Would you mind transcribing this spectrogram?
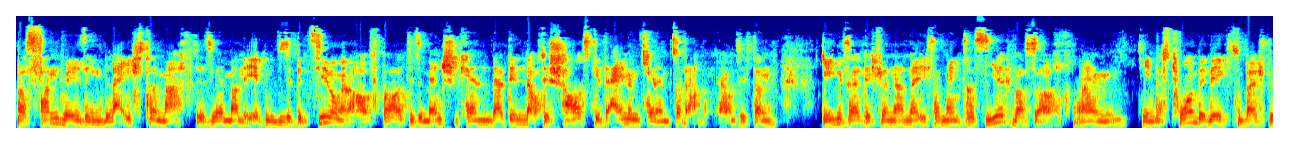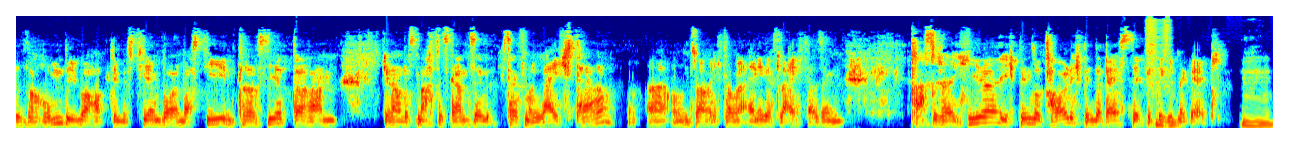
was Fundraising leichter macht, ist, wenn man eben diese Beziehungen aufbaut, diese Menschen kennen, denen auch die Chance gibt, einen kennenzulernen. Ja, und sich dann gegenseitig füreinander, ich sage mal, interessiert, was auch ähm, die Investoren bewegt, zum Beispiel, warum die überhaupt investieren wollen, was die interessiert daran. Genau, das macht das Ganze, ich sage mal, leichter äh, und zwar, ich glaube, einiges leichter. Also ein klassischer hier, ich bin so toll, ich bin der Beste, bitte gib mir Geld. Mhm.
